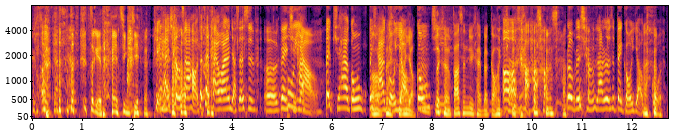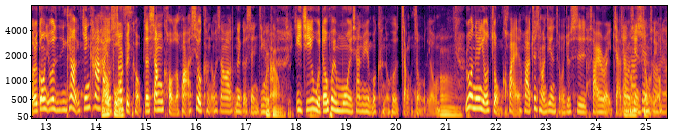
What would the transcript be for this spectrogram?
这这个也太境界了。撇开枪杀好，它在台湾假设是呃被其他咬被其他的公被其他狗咬、哦、攻击，这可能发生率还比较高一点。哦，好好好，如果不是枪杀，如果是被狗咬过，我的攻击，如果你看今天看它有 cervical 的伤口的话，是有可能会伤到那个神经嘛？以及我都会摸一下那边有没有可能会有长肿瘤。嗯，如果那边有肿块的话，最常见的肿瘤就是 thyroid 甲状腺肿瘤。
